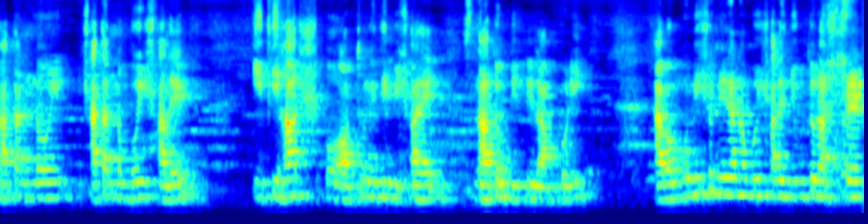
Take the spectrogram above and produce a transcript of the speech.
সাতান্নই সাতানব্বই সালে ইতিহাস ও অর্থনীতি বিষয়ে স্নাতক ডিগ্রি লাভ করি এবং উনিশশো নিরানব্বই সালে যুক্তরাষ্ট্রের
